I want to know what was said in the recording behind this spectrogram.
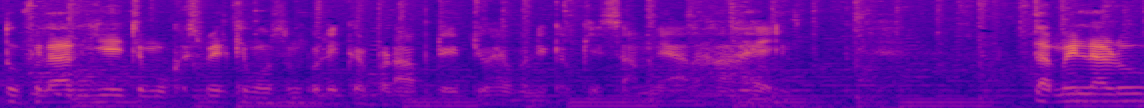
तो फ़िलहाल ये जम्मू कश्मीर के मौसम को लेकर बड़ा अपडेट जो है वो निकल के सामने आ रहा है। तमिलनाडु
